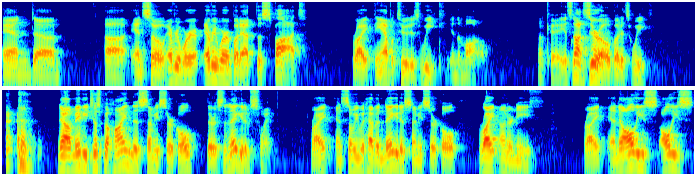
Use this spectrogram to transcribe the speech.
And uh, uh, and so everywhere, everywhere but at the spot, right, the amplitude is weak in the model. Okay, it's not zero, but it's weak. now maybe just behind this semicircle, there's the negative swing, right? And so we would have a negative semicircle right underneath, right? And all these all these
